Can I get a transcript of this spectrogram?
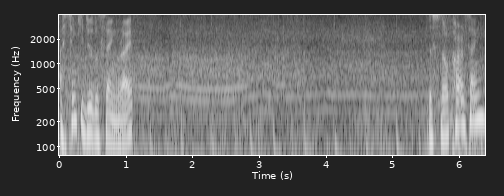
I think you do the thing, right? The snow car thing?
